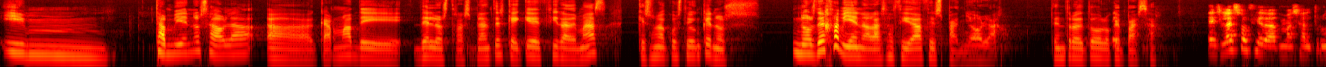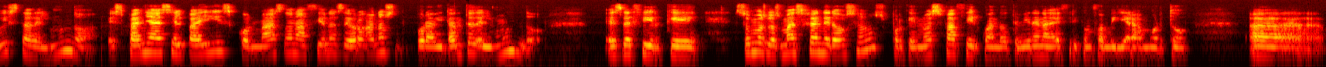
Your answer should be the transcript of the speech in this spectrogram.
Y mm, también nos habla uh, Karma de, de, los trasplantes, que hay que decir además que es una cuestión que nos, nos deja bien a la sociedad española dentro de todo lo que pasa. Es la sociedad más altruista del mundo. España es el país con más donaciones de órganos por habitante del mundo. Es decir, que somos los más generosos porque no es fácil cuando te vienen a decir que un familiar ha muerto ah,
